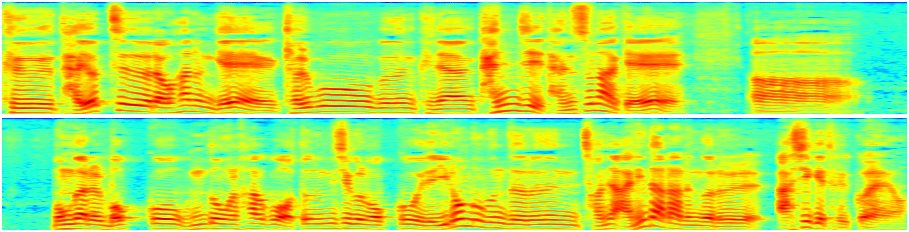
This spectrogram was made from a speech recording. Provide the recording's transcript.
그 다이어트라고 하는 게 결국은 그냥 단지 단순하게 어, 뭔가를 먹고 운동을 하고 어떤 음식을 먹고 이런 부분들은 전혀 아니다라는 거를 아시게 될 거예요.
